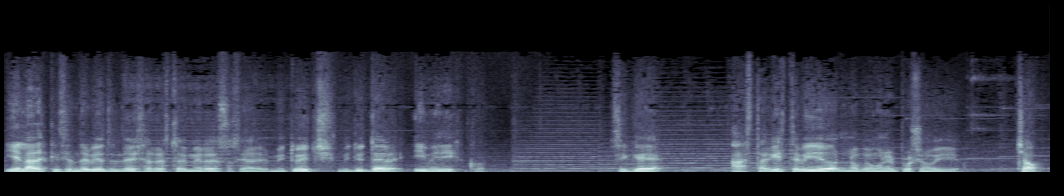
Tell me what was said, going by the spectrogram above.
y en la descripción del vídeo tendréis el resto de mis redes sociales, mi Twitch, mi Twitter y mi Discord. Así que hasta aquí este vídeo, nos vemos en el próximo vídeo. Chao.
